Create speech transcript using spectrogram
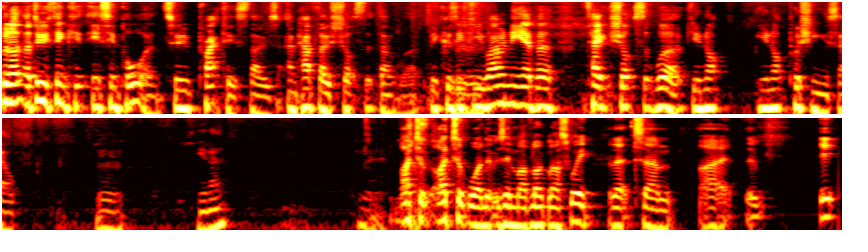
But I, I do think it's important to practice those and have those shots that don't work because if you only ever take shots that work, you're not you're not pushing yourself. You know. I took I took one that was in my vlog last week that um, I it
